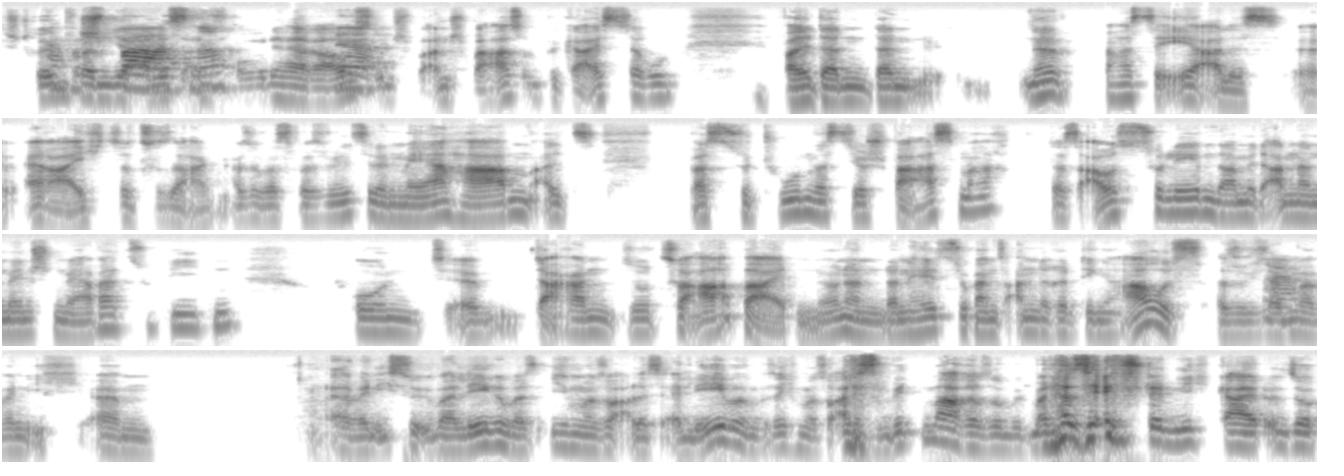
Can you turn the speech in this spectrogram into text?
strömt bei mir Spaß, alles ne? an Freude heraus ja. und an Spaß und Begeisterung, weil dann, dann ne, hast du eher alles äh, erreicht sozusagen. Also was, was willst du denn mehr haben, als was zu tun, was dir Spaß macht, das auszuleben, damit anderen Menschen Mehrwert zu bieten und ähm, daran so zu arbeiten. Ne? Dann, dann hältst du ganz andere Dinge aus. Also ich sage ja. mal, wenn ich ähm, äh, wenn ich so überlege, was ich immer so alles erlebe und was ich immer so alles mitmache, so mit meiner Selbstständigkeit und so,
